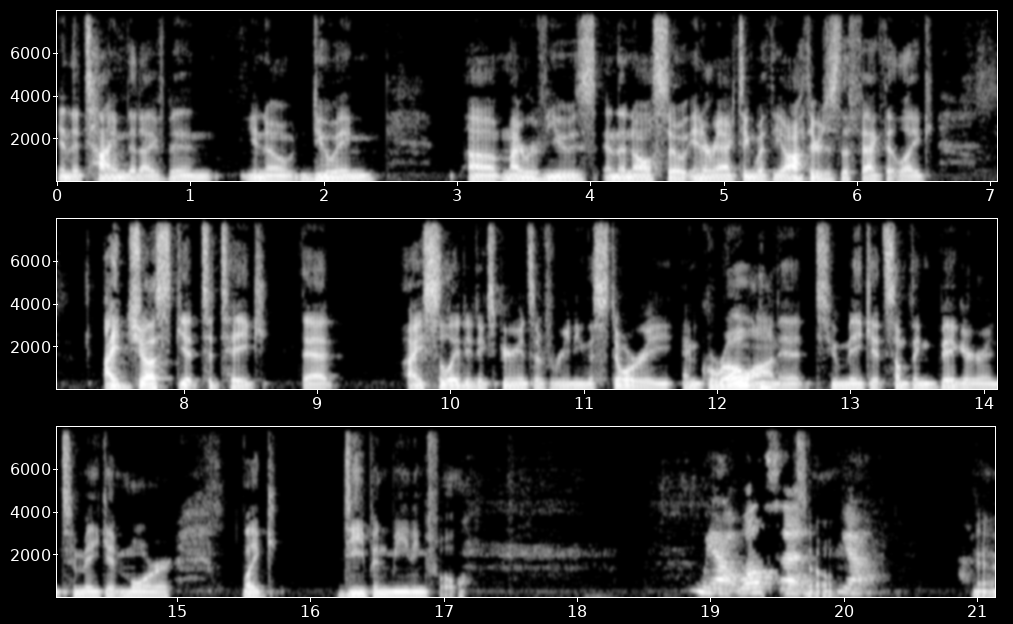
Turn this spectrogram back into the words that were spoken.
in the time that I've been, you know, doing uh, my reviews and then also interacting with the authors is the fact that like I just get to take that isolated experience of reading the story and grow on mm. it to make it something bigger and to make it more like deep and meaningful. Yeah, well said. So, yeah. Yeah.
